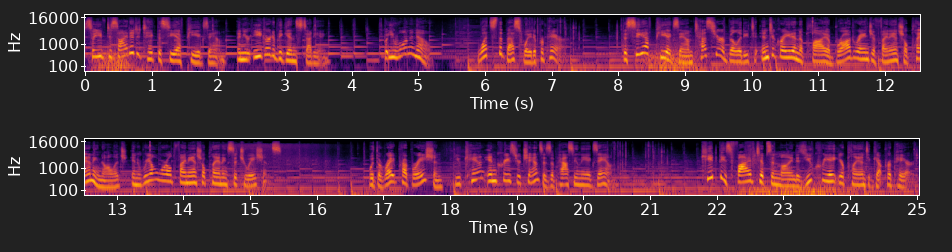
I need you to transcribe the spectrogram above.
So you've decided to take the CFP exam and you're eager to begin studying. But you want to know what's the best way to prepare? The CFP exam tests your ability to integrate and apply a broad range of financial planning knowledge in real world financial planning situations. With the right preparation, you can increase your chances of passing the exam. Keep these five tips in mind as you create your plan to get prepared.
